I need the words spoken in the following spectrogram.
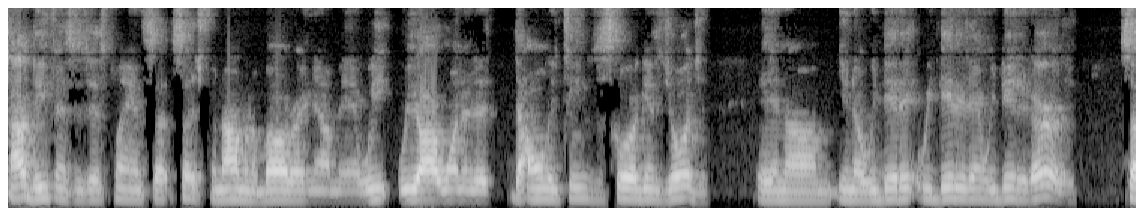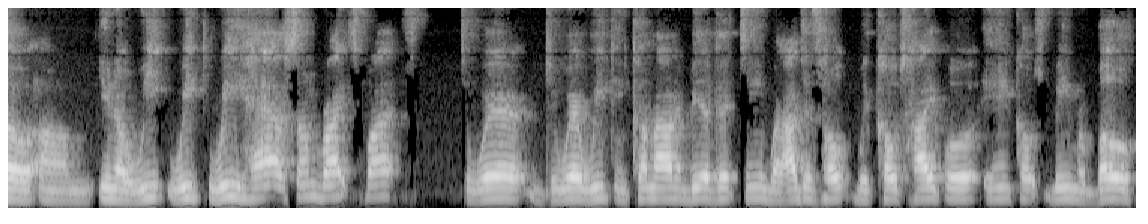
our defense is just playing such, such phenomenal ball right now, man. We we are one of the, the only teams to score against Georgia, and um, you know we did it, we did it, and we did it early. So um, you know we we we have some bright spots to where to where we can come out and be a good team. But I just hope with Coach Heupel and Coach Beamer both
